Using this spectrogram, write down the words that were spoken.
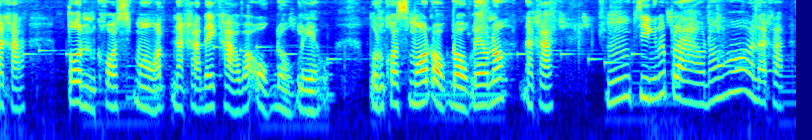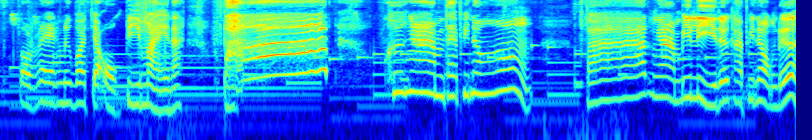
นะคะต้นคอสมอสนะคะ ได้ข่าวว่าออกดอกแล้วต้นคอสมอสออกดอกแล้วเนาะนะคะจริงหรือเปล่าเนาะนะคะ ตอนแรกนึกว่าจะออกปีใหม่นะป๊าดคืองามแท้พี่น้องป๊าดงามอีหลีเด้อค่ะพี่น้องเด้อ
